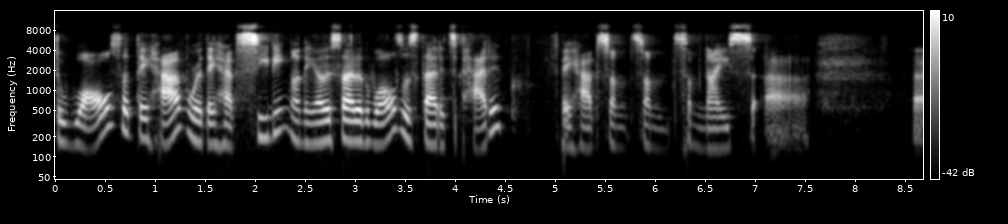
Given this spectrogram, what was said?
the walls that they have where they have seating on the other side of the walls is that it's padded. If they have some some some nice uh, uh,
